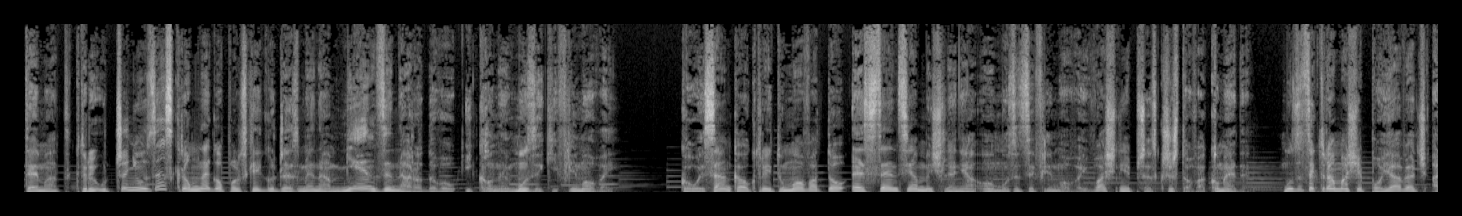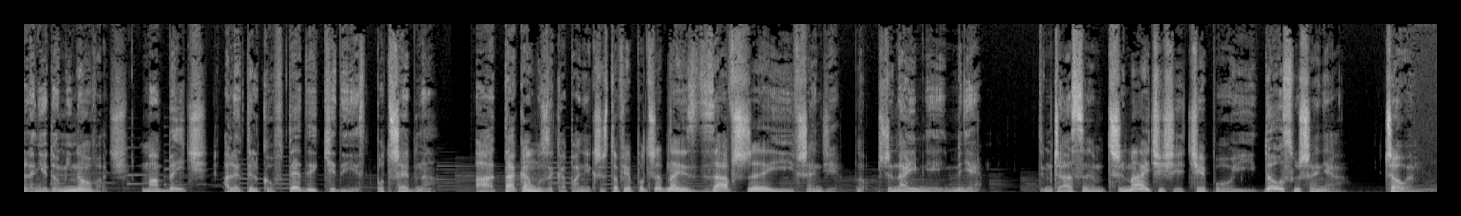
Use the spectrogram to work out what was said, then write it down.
Temat, który uczynił ze skromnego polskiego jazzmena międzynarodową ikonę muzyki filmowej. Kołysanka, o której tu mowa, to esencja myślenia o muzyce filmowej właśnie przez Krzysztofa Komedę. Muzyce, która ma się pojawiać, ale nie dominować. Ma być, ale tylko wtedy, kiedy jest potrzebna. A taka muzyka, panie Krzysztofie, potrzebna jest zawsze i wszędzie. No, przynajmniej mnie. Tymczasem trzymajcie się ciepło i do usłyszenia. Czołem.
